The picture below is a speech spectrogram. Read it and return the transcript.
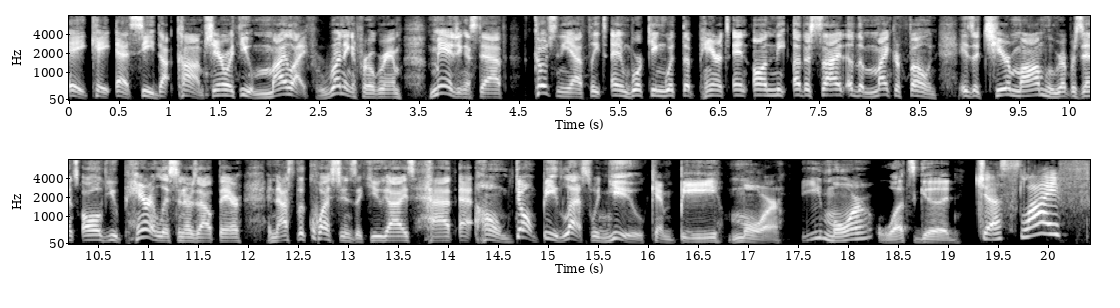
AKSC.com, sharing with you my life running a program, managing a staff, coaching the athletes, and working with the parents. And on the other side of the microphone is a cheer mom who represents all of you parent listeners out there and asks the questions that you guys have at home. Don't be less when you can be more. Be more. What's good? Just life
